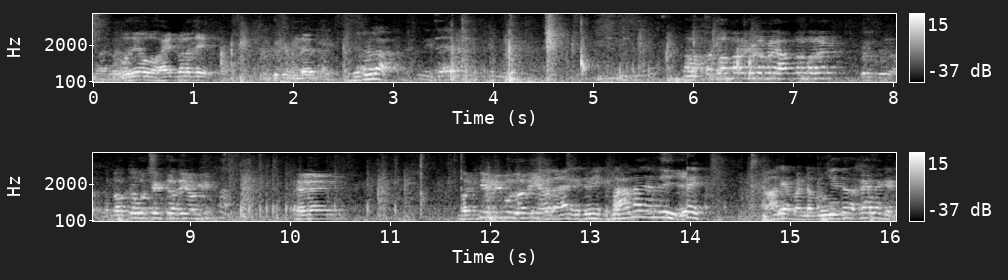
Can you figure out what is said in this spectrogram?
वो दे वो हाइट वाला दे इधर हाँ हाथ लंबा रख बेटा अपने हाथ लंबा रख डॉक्टर वो चेक कर रही होगी एंड बंटी भी उधर ही है आना जल्दी कहाँ गया बंडा ब्रू इधर रखा है ना गेट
